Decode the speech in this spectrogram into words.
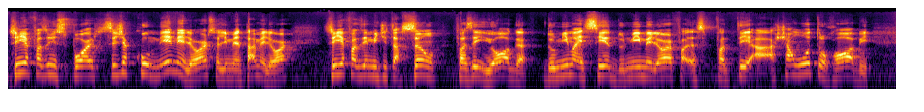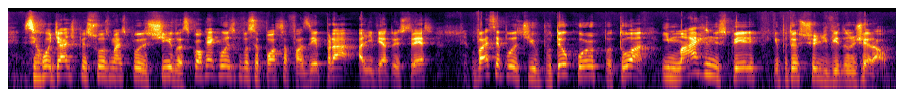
seja fazer um esporte, seja comer melhor, se alimentar melhor, seja fazer meditação, fazer yoga, dormir mais cedo, dormir melhor, achar um outro hobby, se rodear de pessoas mais positivas, qualquer coisa que você possa fazer para aliviar teu estresse, vai ser positivo para o teu corpo, para tua imagem no espelho e para o teu estilo de vida no geral.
